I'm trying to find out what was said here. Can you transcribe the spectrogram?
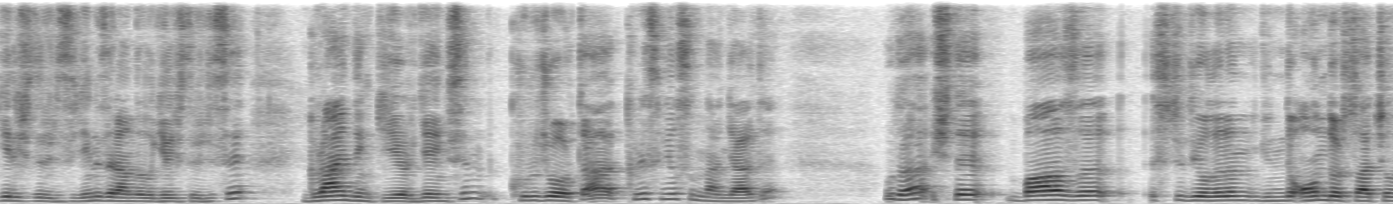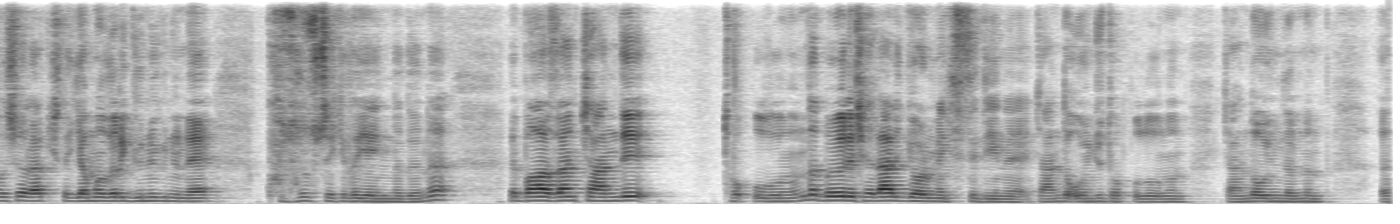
geliştiricisi, Yeni Zelandalı geliştiricisi Grinding Gear Games'in kurucu ortağı Chris Wilson'dan geldi. Bu da işte bazı stüdyoların günde 14 saat çalışarak işte yamaları günü gününe kusursuz şekilde yayınladığını ve bazen kendi topluluğunun da böyle şeyler görmek istediğini, kendi oyuncu topluluğunun, kendi oyunlarının e,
